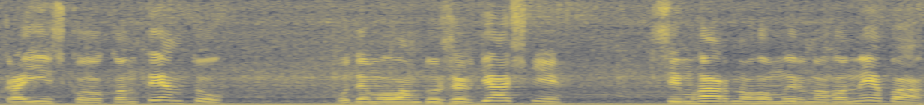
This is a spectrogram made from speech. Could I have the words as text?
українського контенту. Будемо вам дуже вдячні. Всім гарного, мирного неба.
